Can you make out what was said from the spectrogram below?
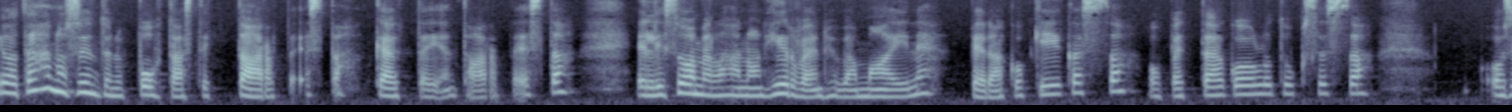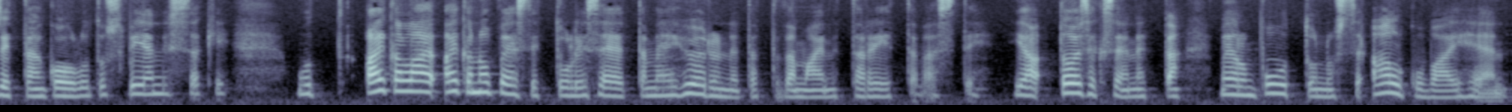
Joo, tähän on syntynyt puhtaasti tarpeesta, käyttäjien tarpeesta. Eli Suomellahan on hirveän hyvä maine pedagogiikassa, opettajakoulutuksessa, osittain koulutusviennissäkin. Mutta aika, aika nopeasti tuli se, että me ei hyödynnetä tätä mainetta riittävästi. Ja toisekseen, että meillä on puuttunut se alkuvaiheen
